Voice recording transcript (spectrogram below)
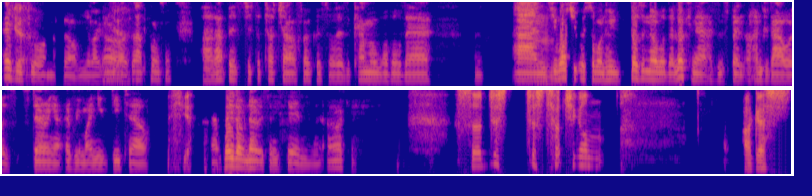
every Yeah. flaw in the film. You're like, oh, Yeah. is that person? Oh, that bit's just a touch out of focus, or there's a camera wobble there. And Mm. you watch it with someone who doesn't know what they're looking at, hasn't spent 100 hours staring at every minute detail. Yeah. And they don't notice anything, like, oh, okay. So just just touching on, I guess,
